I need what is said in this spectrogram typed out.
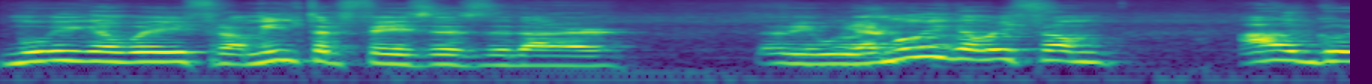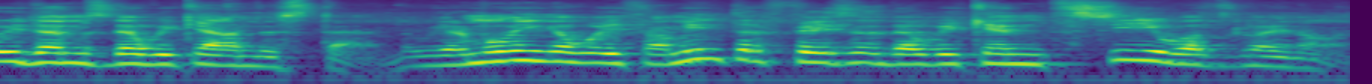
moving away from interfaces that are. I mean, we are moving away from algorithms that we can understand. We are moving away from interfaces that we can see what's going on.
